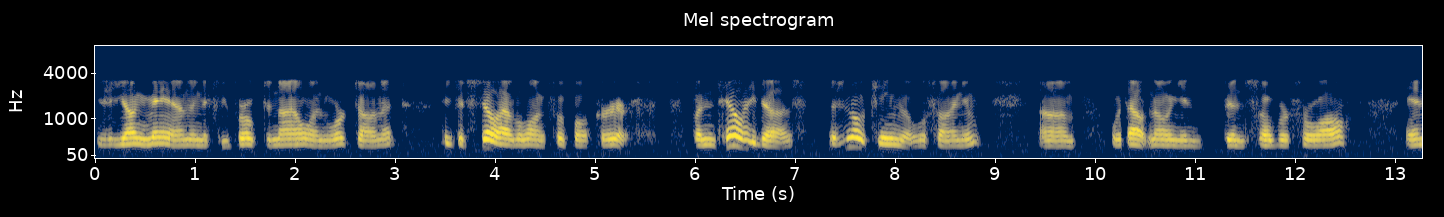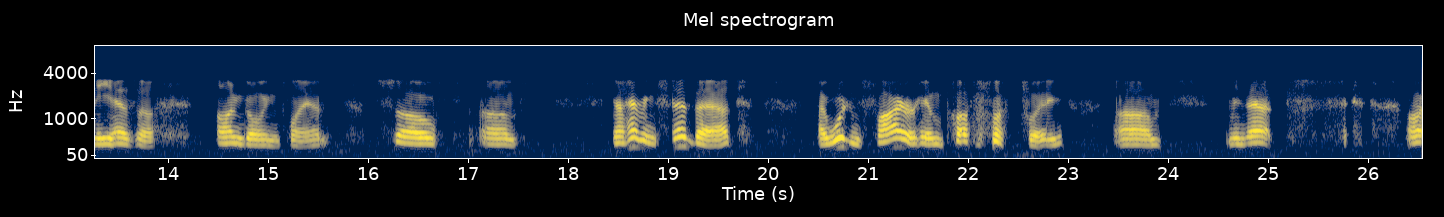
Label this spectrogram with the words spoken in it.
he's a young man, and if he broke denial and worked on it, he could still have a long football career. But until he does, there's no team that will sign him um, without knowing he'd been sober for a while, and he has a ongoing plan. So um, now, having said that, I wouldn't fire him publicly. Um, I mean that uh,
